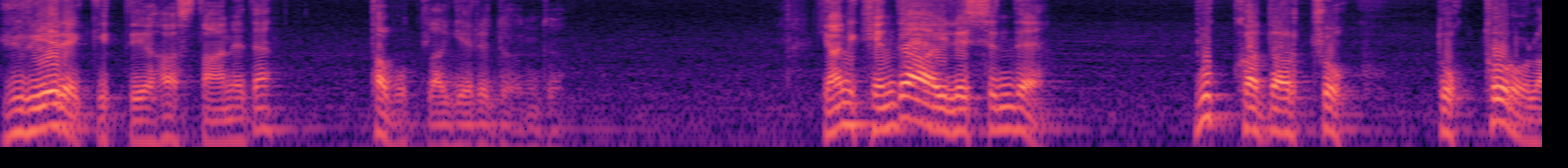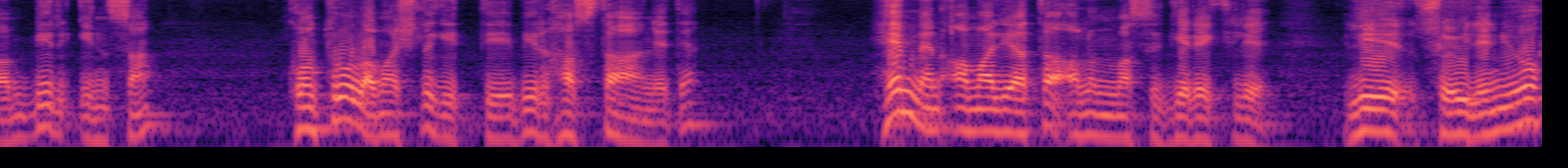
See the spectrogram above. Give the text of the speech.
yürüyerek gittiği hastaneden tabutla geri döndü. Yani kendi ailesinde bu kadar çok doktor olan bir insan kontrol amaçlı gittiği bir hastanede hemen ameliyata alınması gerekliliği söyleniyor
